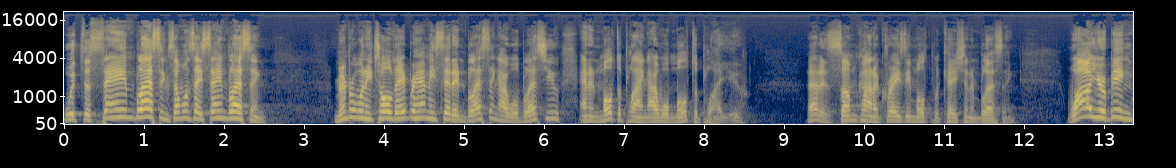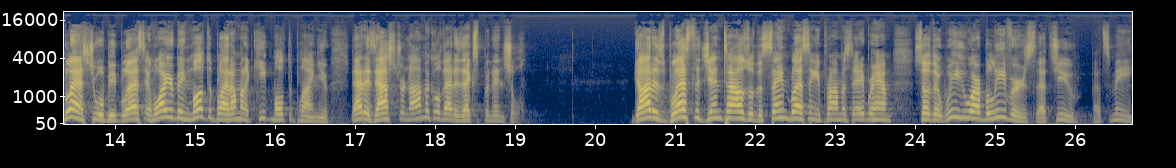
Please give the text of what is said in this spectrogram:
with the same blessing. Someone say, same blessing. Remember when he told Abraham, he said, In blessing I will bless you, and in multiplying I will multiply you. That is some kind of crazy multiplication and blessing. While you're being blessed, you will be blessed. And while you're being multiplied, I'm going to keep multiplying you. That is astronomical, that is exponential. God has blessed the Gentiles with the same blessing he promised to Abraham so that we who are believers, that's you, that's me,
